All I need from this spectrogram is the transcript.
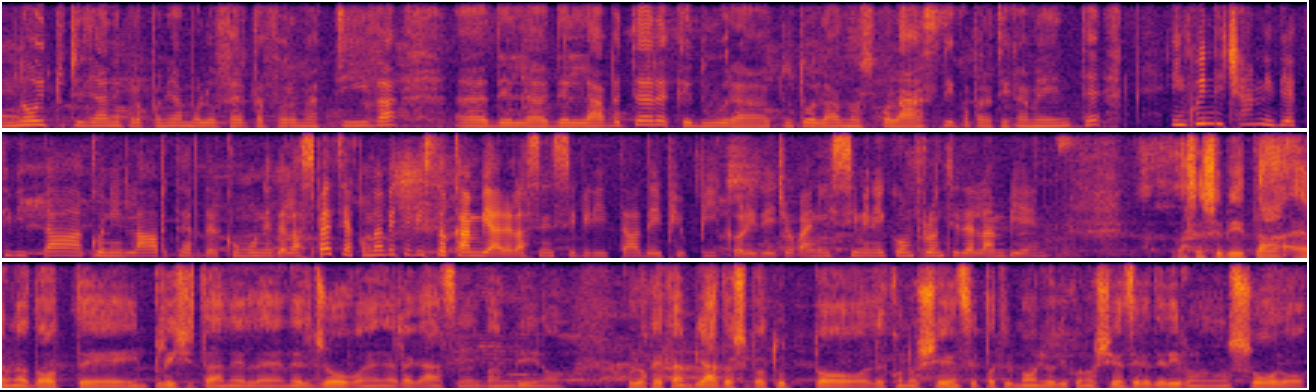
noi tutti gli anni proponiamo l'offerta formativa eh, del, dell'Abter che dura tutto l'anno scolastico praticamente. In 15 anni di attività con il Labter del Comune della Spezia, come avete visto cambiare la sensibilità dei più piccoli, dei giovanissimi nei confronti dell'ambiente? La sensibilità è una dote implicita nel, nel giovane, nel ragazzo, nel bambino. Quello che è cambiato è soprattutto le conoscenze, il patrimonio di conoscenze che derivano non solo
